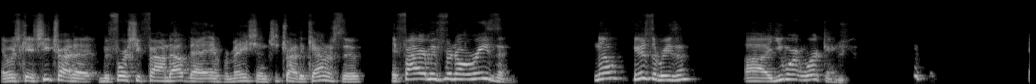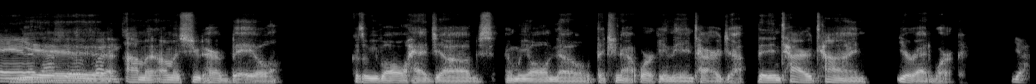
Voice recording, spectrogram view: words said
In which case, she tried to before she found out that information, she tried to countersue. They fired me for no reason. No, here's the reason. Uh, you weren't working. and now she owes yeah. I'm gonna shoot her bail because we've all had jobs and we all know that you're not working the entire job, the entire time you're at work. Yeah.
